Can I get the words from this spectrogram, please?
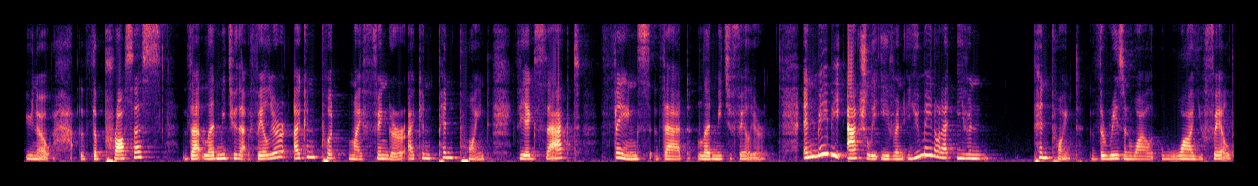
you know the process that led me to that failure i can put my finger i can pinpoint the exact things that led me to failure and maybe actually even you may not even pinpoint the reason why why you failed.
